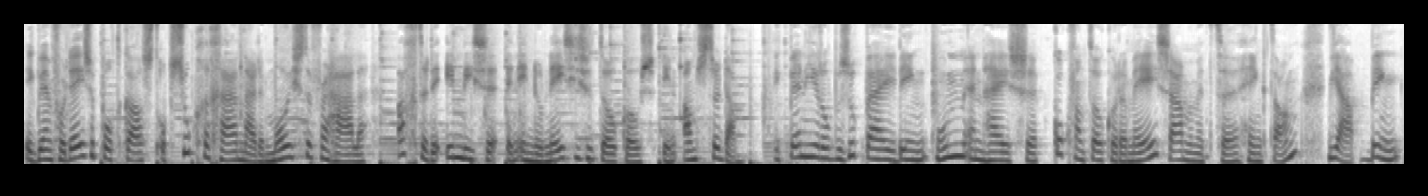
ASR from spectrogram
Ik ben voor deze podcast op zoek gegaan naar de mooiste verhalen achter de Indische en Indonesische toko's in Amsterdam. Ik ben hier op bezoek bij Bing Oen en hij is eh, kok van Toko Rame samen met uh, Henk Tang. Ja, Bing,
